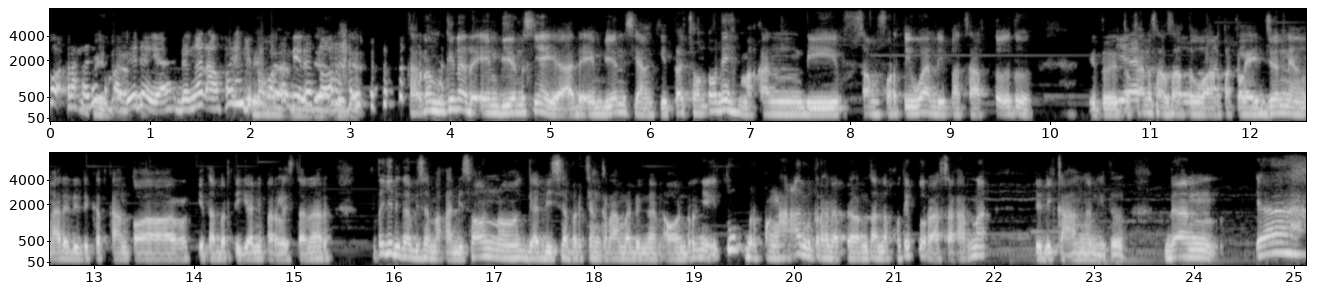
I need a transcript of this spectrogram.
kok rasanya beda. suka beda ya dengan apa yang kita beda, makan di restoran. Beda. Karena mungkin ada ambience-nya ya, ada ambience yang kita contoh deh makan di Sam 41 di 41 itu. Itu itu yeah, kan salah satu warteg legend yang ada di dekat kantor kita bertiga nih para listener. Kita jadi nggak bisa makan di sono, nggak bisa bercengkerama dengan ownernya. Itu berpengaruh terhadap dalam tanda kutip tuh rasa karena jadi kangen gitu. Dan ya,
